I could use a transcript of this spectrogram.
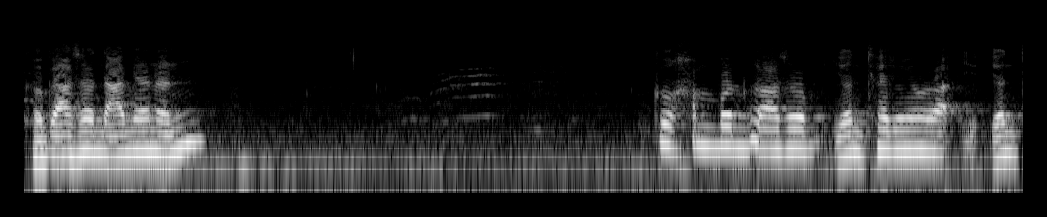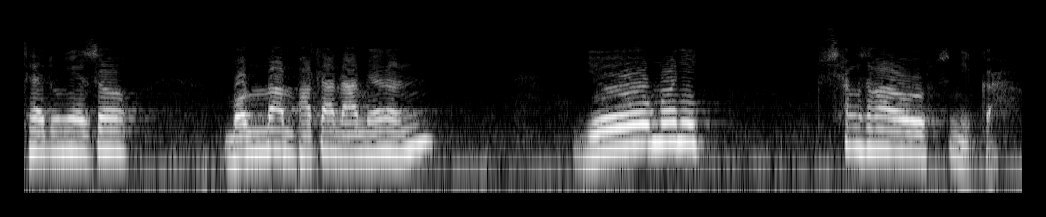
거 가서 나면은 그 한 번 가서 연태중에, 연태중에서 몸만 받아 나면은 영원히 생사가 없으니까.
